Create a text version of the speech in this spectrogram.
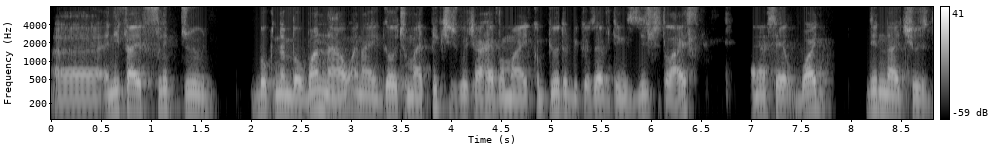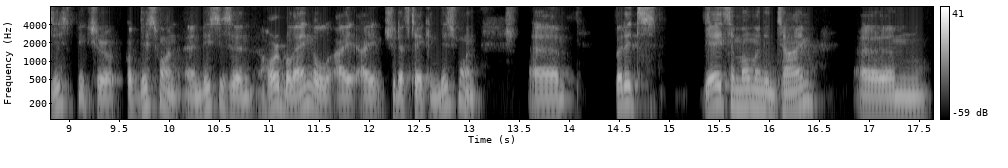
Uh, and if I flip through book number one now and I go to my pictures, which I have on my computer because everything is digitalized. And I say, why didn't I choose this picture of this one? And this is a horrible angle. I, I should have taken this one. Um, but it's, yeah, it's a moment in time. Um,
